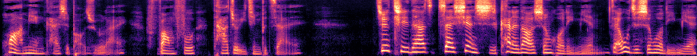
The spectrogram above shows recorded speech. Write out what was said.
画面开始跑出来，仿佛她就已经不在。就其实他在现实看得到的生活里面，在物质生活里面，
